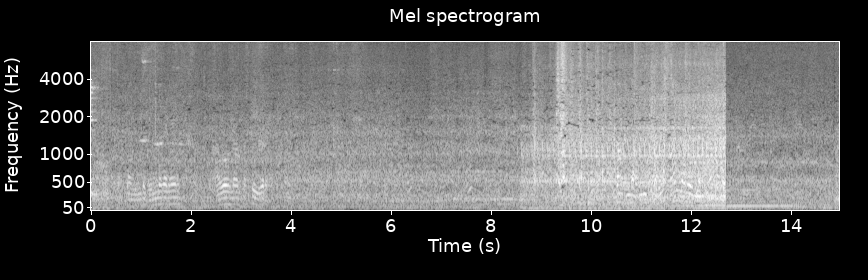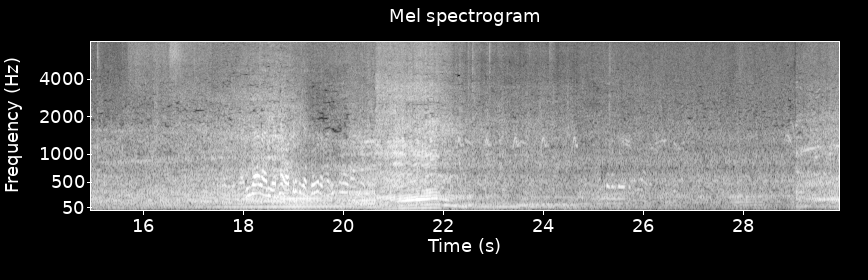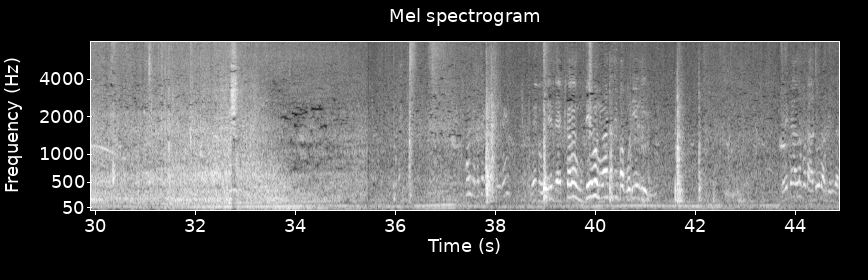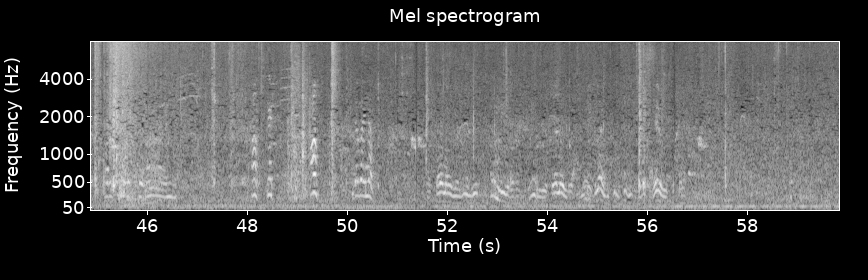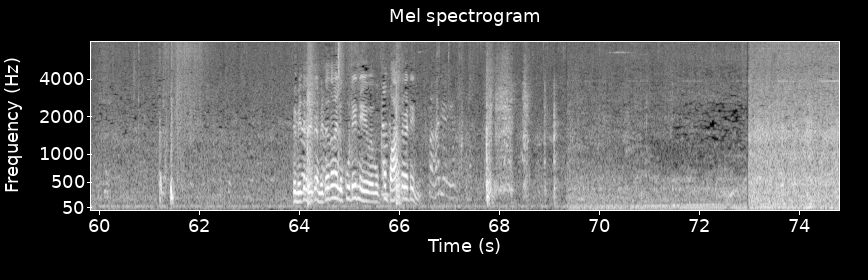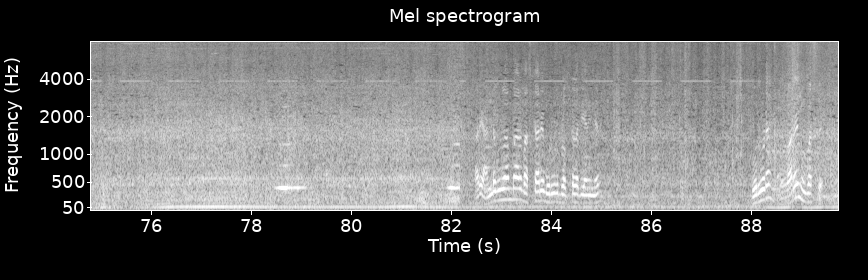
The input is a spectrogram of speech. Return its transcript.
നിന്റെ കുഞ്ഞുകനെ അവോ നാം പറ്റി ഇവർ அடிதால் அது என்ன வசதி கட்டுவது அடிக்கணும் මේක උදේ දැක්කනම් උදේම නිවාට තිබ්බා පොඩියේදී. ඒක ඇල්ල පොඩ අඩු නගින්ද. ආ නේ. ආ. දෙවයින. මෙතන මෙතන මෙතන තමයි ලොකුට එන්නේ ඔක්කොම පාරට වැටෙන්නේ. හරි යන්න පුළුවන් බාර බස් කාර්ය බොරුවට බ්ලොක් කරලා තියන්නේ නේද? බොරුවට වරෙන් බස් එක.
